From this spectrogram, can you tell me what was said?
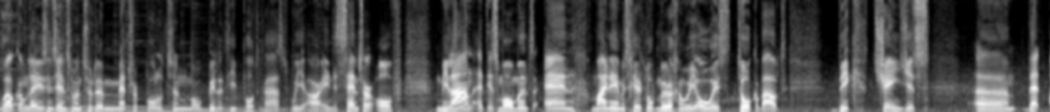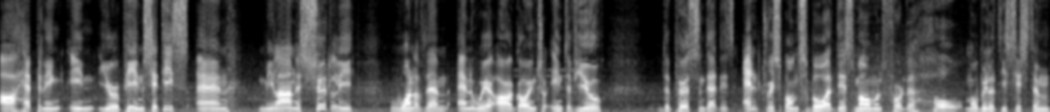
Welcome, ladies and gentlemen, to the Metropolitan Mobility Podcast. We are in the center of Milan at this moment, and my name is Geert Kloppenburg, and we always talk about big changes um, that are happening in European cities, and Milan is certainly one of them. And we are going to interview the person that is end responsible at this moment for the whole mobility system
